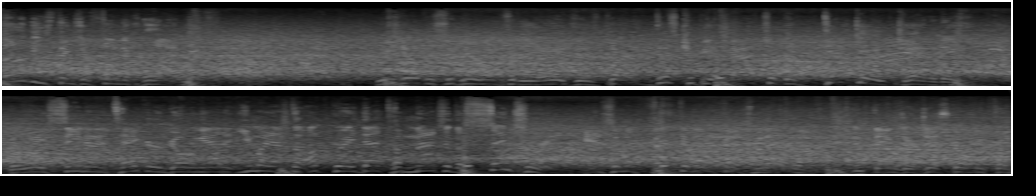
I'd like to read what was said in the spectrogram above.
none of these things are fun to collide with. Upgrade that to match of the century. And some effective offense with that one. And things are just going from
